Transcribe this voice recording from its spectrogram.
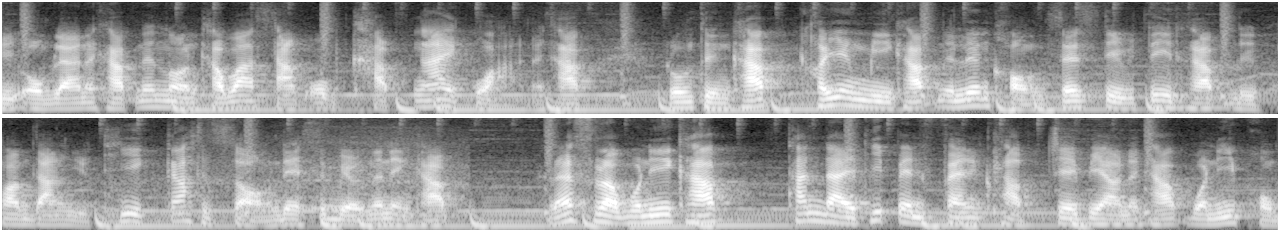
4 โอห์มแล้วนะครับแน่นอนครับว่า 3 โอห์มขับง่ายกว่านะครับรวมถึงครับเขายังมีครับในเรื่องของ sensitivity ครับหรือความดังอยู่ที่ 92 เดซิเบลนั่นเองครับและสำหรับวันนี้ครับ ท่านใดที่เป็นแฟนคลับ JBL นะครับ วันนี้ผม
